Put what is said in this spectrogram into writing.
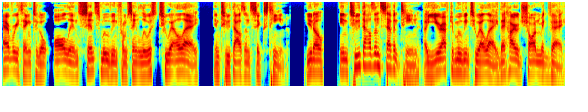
everything to go all in since moving from St. Louis to LA in 2016. You know, in 2017, a year after moving to LA, they hired Sean McVay.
